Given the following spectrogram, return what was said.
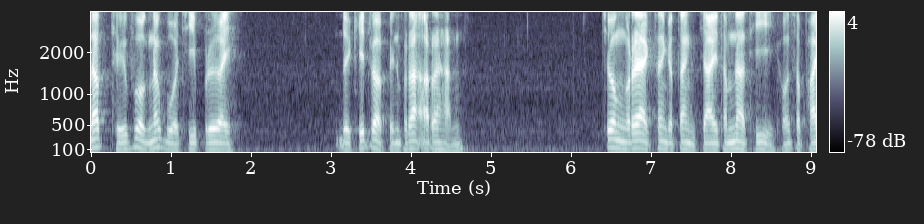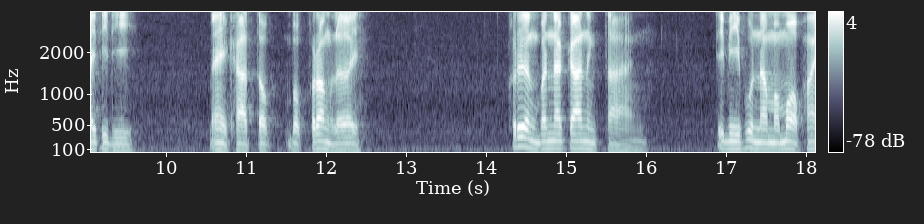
นับถือพวกนักบวชชีเปลือย โดยคิดว่าเป็นพระอรหันต์ช่วงแรกท่านก็ตั้งใจทำหน้าที่ของสะพ้ายที่ดี ไม่ให้ขาดตกบกพร่องเลย เครื่องบรรณาการต่างๆ ที่มีผู้นำมามอบให้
